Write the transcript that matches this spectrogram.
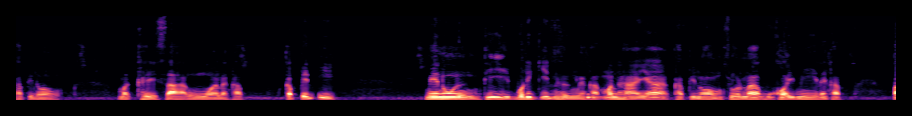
ครับพี่น้องมักไข่สางัวนะครับก็เป็นอีก เมนูหนึ่งที่บ่ได้กินเฮงนะครับ มันหายากครับพี่น้องส่วนมากบ่ค่อยมีนะครับ ไป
